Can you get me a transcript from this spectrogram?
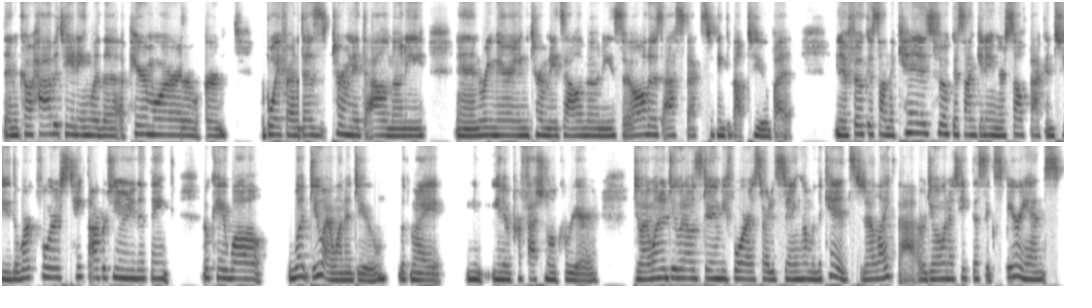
then cohabitating with a, a paramour or, or a boyfriend does terminate the alimony, and remarrying terminates alimony. So all those aspects to think about too. But you know, focus on the kids, focus on getting yourself back into the workforce. Take the opportunity to think, okay, well, what do I want to do with my you know professional career do i want to do what i was doing before i started staying home with the kids did i like that or do i want to take this experience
